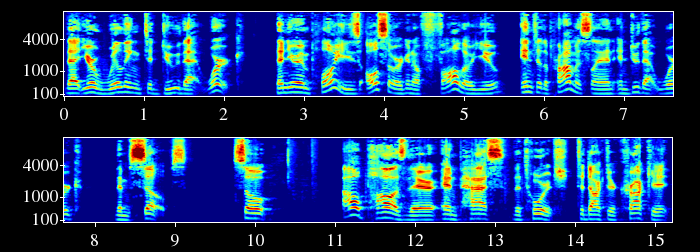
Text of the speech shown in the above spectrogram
that you're willing to do that work, then your employees also are going to follow you into the promised land and do that work themselves. So I'll pause there and pass the torch to Dr. Crockett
